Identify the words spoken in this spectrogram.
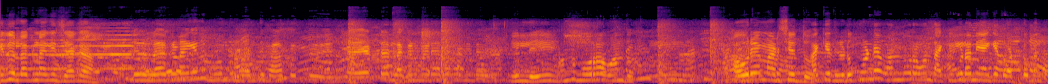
ಇದು ಲಗ್ನ ಆಗಿದ ಜಾಗ? ಇದು ಲಗ್ನ ಆಗಿದ್ದು ಮುಂದೆ ಮಂದಿ ಹಾಕೋತೀವಿ ಎಟ್ಟ ಲಗ್ನ ಮಾಡ್ಯಾರ ಇಲ್ಲಿ? ಒಂದು ನೂರ ಒಂದು. ಅವರೇ ಮಾಡಿಸಿದ್ದು? ಆಕಿದ್ ಹಿಡ್ಕೊಂಡೆ ಒಂದು ನೂರ ಒಂದು. ಅಕ್ಕಿ ಕೂಡ ಆಗ್ಯದ ಒಟ್ಟು ಬಂದು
